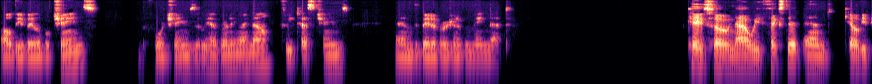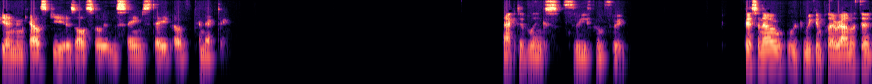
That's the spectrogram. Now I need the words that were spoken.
all the available chains, the four chains that we have running right now, three test chains, and the beta version of the main net. Okay, so now we fixed it, and KelVPN Minkowski is also in the same state of connecting. Active links 3 from 3. Okay, so now we can play around with it.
